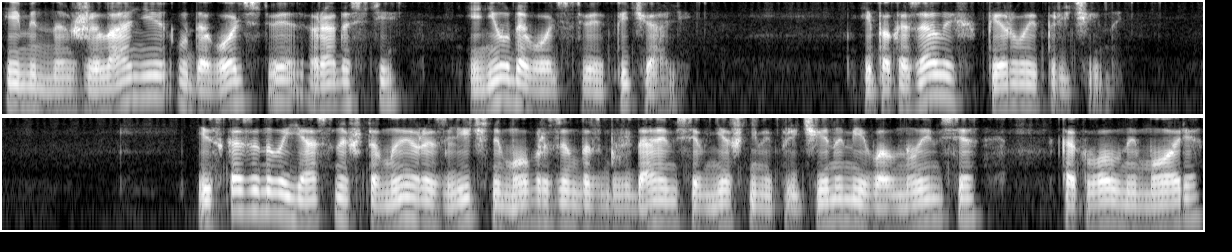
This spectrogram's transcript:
именно желания, удовольствия, радости и неудовольствия, печали, и показал их первой причиной. Из сказанного ясно, что мы различным образом возбуждаемся внешними причинами и волнуемся, как волны моря,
